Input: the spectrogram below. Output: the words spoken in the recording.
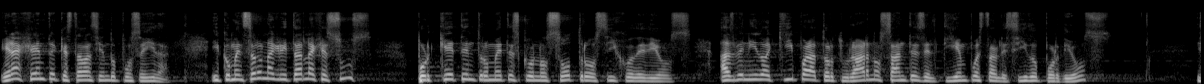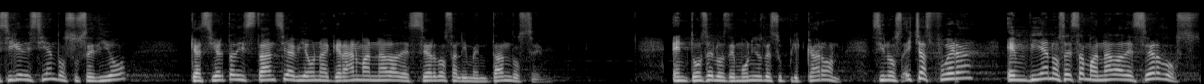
Era gente que estaba siendo poseída. Y comenzaron a gritarle a Jesús, ¿por qué te entrometes con nosotros, Hijo de Dios? ¿Has venido aquí para torturarnos antes del tiempo establecido por Dios? Y sigue diciendo, sucedió que a cierta distancia había una gran manada de cerdos alimentándose. Entonces los demonios le suplicaron, si nos echas fuera, envíanos esa manada de cerdos.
